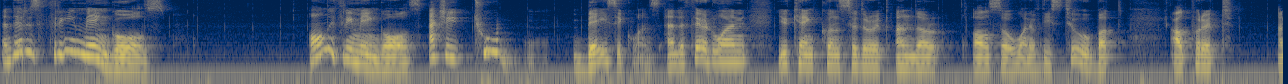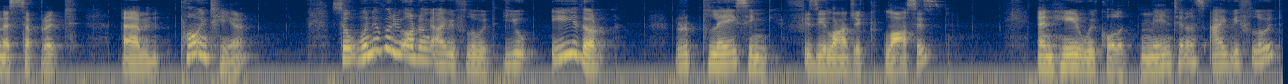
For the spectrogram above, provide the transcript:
And there is three main goals. Only three main goals. Actually, two basic ones. And the third one, you can consider it under also one of these two, but I'll put it on a separate um, point here. So whenever you're ordering IV fluid, you either replacing physiologic losses and here we call it maintenance IV fluid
